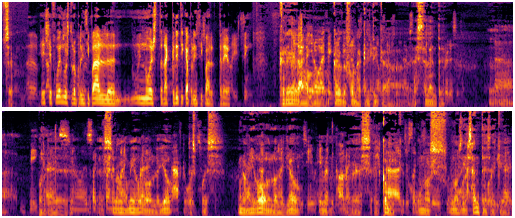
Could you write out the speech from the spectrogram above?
sí. Uh, Ese fue nuestro principal, eh, nuestra crítica principal, creo. Creo, creo que fue una crítica excelente. Uh, uh, porque es un amigo mío, lo leyó después. Un amigo lo llegó es el cómic, unos, unos días antes de que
